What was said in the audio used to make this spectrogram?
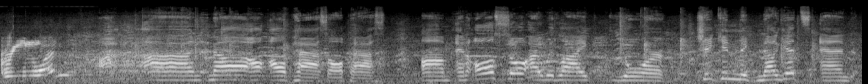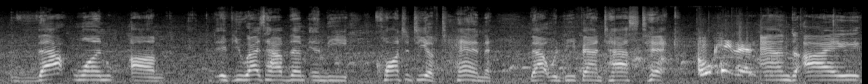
Green one? Uh, no, I'll, I'll pass. I'll pass. Um, and also, I would like your chicken McNuggets, and that one, um, if you guys have them in the quantity of 10, that would be fantastic. Okay then. And I,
